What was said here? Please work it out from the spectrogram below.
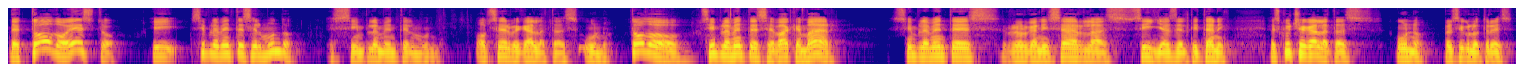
de todo esto. Y simplemente es el mundo. Es simplemente el mundo. Observe Gálatas 1. Todo simplemente se va a quemar. Simplemente es reorganizar las sillas del Titanic. Escuche Gálatas 1, versículo 3.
